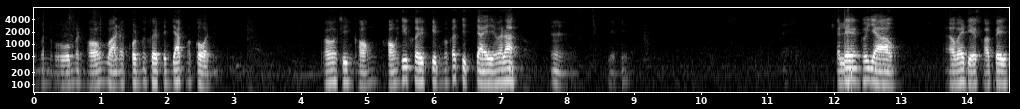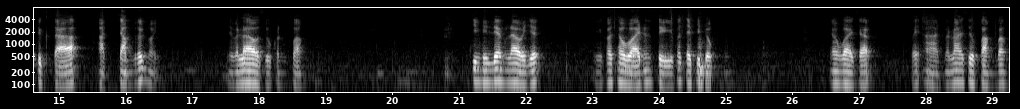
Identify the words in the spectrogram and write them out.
มันโหมันหอมหวานคนไม่เคยเป็นยักษ์มาก่อนพอกินของของที่เคยกินมันก็ติดใจใช่ไหมล่ะอย่างนี้แต่เรื่องเขายาว เอาไว้เดี๋ยวขอไปศึกษาหัดจำเล็กหน่อยเดี๋ยวมาเล่าสู่กันฟัง จริงมีเรื่องเล่าเยอะนี่เขาถวายหนังสือพระไตรปิฎกยังว่าจะไปอ่านมาเล่าสู่ฟังบ้าง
